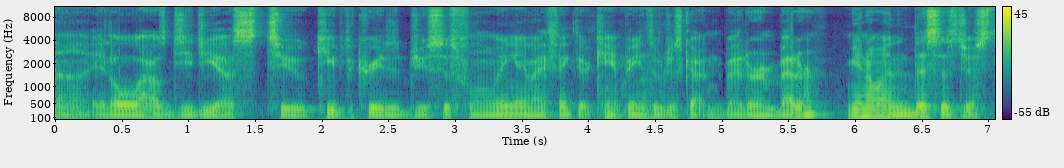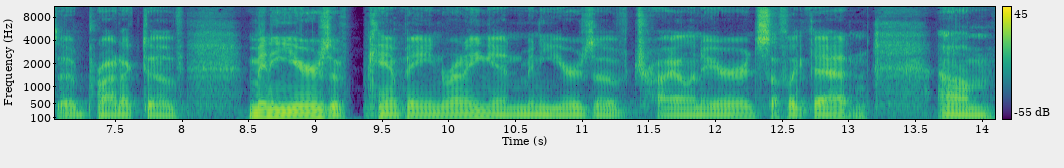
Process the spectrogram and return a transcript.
uh, it allows DGS to keep the creative juices flowing, and I think their campaigns have just gotten better and better. You know, and this is just a product of many years of campaign running and many years of trial and error and stuff like that, and um,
